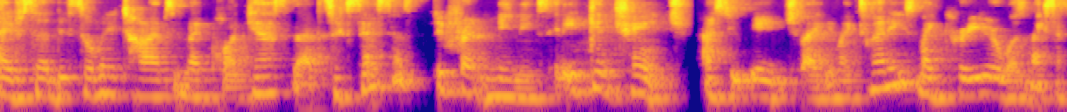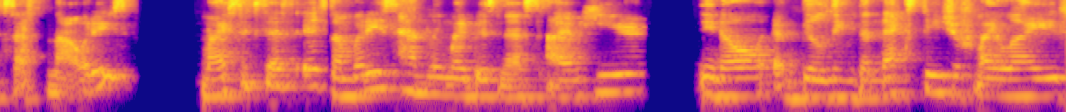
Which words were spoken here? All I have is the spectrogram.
I've said this so many times in my podcast that success has different meanings and it can change as you age. Like in my 20s, my career was my success. Nowadays, my success is somebody is handling my business. I am here, you know, building the next stage of my life.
